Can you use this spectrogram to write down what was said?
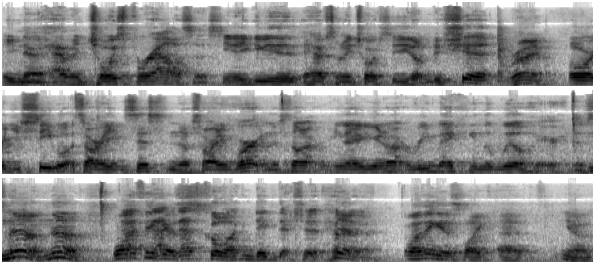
you know having choice paralysis. You know you either have so many choices you don't do shit, Right. or you see what's already existing, and what's already working. it's not you know you're not remaking the wheel here. It's No, no. Well, I think that- that's cool. I can dig that shit. Hell Yeah. yeah. Well, I think it's like uh, you know,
